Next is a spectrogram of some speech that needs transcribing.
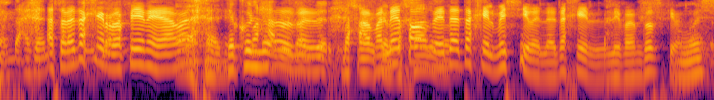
يعني ده عشان عشان أدخل رافينيا يا man. ده كله عمل لي طعم زي ده ده. ادخل ميسي ولا ادخل ليفاندوفسكي ولا مش.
